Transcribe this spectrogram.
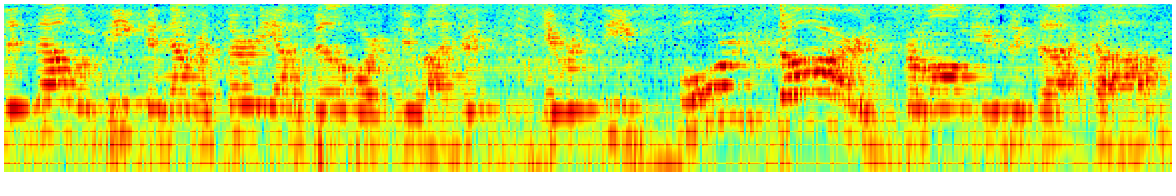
this album peaked at number 30 on the Billboard 200. It received four stars from AllMusic.com,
